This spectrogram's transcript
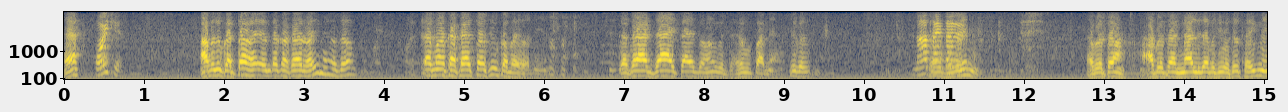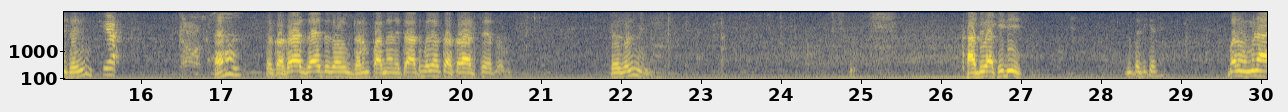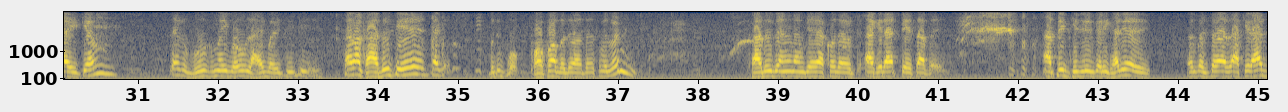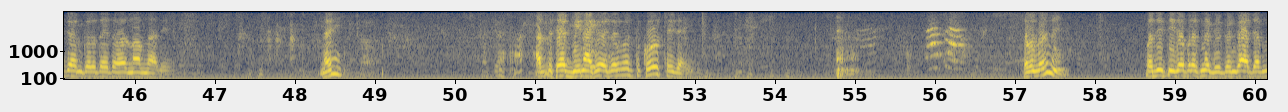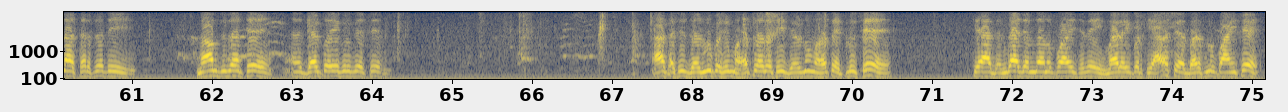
હે? આ બધું કરતા હોય એમ તો કકડાટ હોય ને તો. કકડાટ તો શું કમાયો કકડાટ જાય ત્યારે ઘણું ધર્મ પામ્યા શું કહ્યું? ના ને? આપડે ત્યાં આપડે ત્યાં જ્ઞાન લીધા પછી ઓછું થયું કે નહીં થયું? હે? તો કકડાટ જાય તો ધર્મ પામ્યા નહીં તો આ તો બધા કકડાટ છે તો. ને? ખાધું આખી દઈશ પછી કે મને ઊંઘ ના આવી. કેમ? ભૂખ મય બહુ લાઈ બળતી હતી. ખાધું તે? બધું ફોફા બધું હતા સમજો ને? ખાધું તેનું નામ કે આખો આખી રાત ટેસ્ટ આપે. આટલી જ ખીચડી કરી ખાધી પછી તમારે આખી રાત જોન કરો તો તમારું નામ ના દે. નહીં? આ સાહેબ ઘી નાખ્યો તો ખુશ થઈ જાય. સમજ ને? પછી ત્રીજો પ્રશ્ન ગંગા જમના સરસ્વતી નામ જુદા છે અને જળ તો એક રૂપિયા છે. આ કશું જળનું કશું મહત્વ નથી. જળનું મહત્વ એટલું છે કે આ ગંગા જમનાનું પાણી છે તે હિમાલય પરથી આવે છે. બરફનું પાણી છે.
